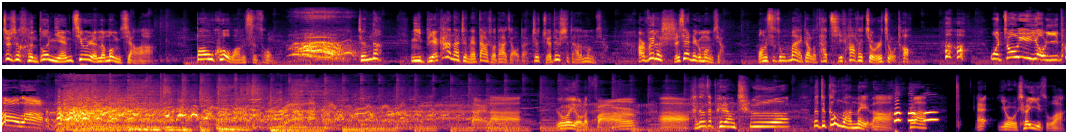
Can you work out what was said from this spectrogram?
这是很多年轻人的梦想啊，包括王思聪。真的，你别看他整天大手大脚的，这绝对是他的梦想。而为了实现这个梦想，王思聪卖掉了他其他的九十九套。哈哈，我终于有一套了。当然啦，如果有了房啊，还能再配辆车，那就更完美了，是吧？哎，有车一族啊，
